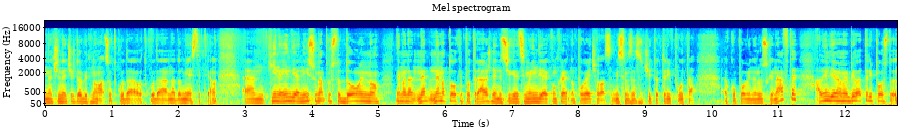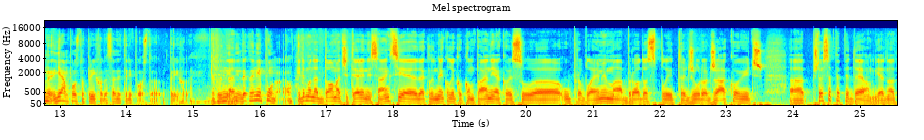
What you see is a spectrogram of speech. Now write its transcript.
znači nećeš dobiti novac, otkuda, otkuda nadomjestiti. Jel? Kina i Indija nisu naprosto dovoljno, nema, nema tolike potražnje, znači recimo Indija je konkretno povećala, mislim da sam čitao tri puta e, kupovinu ruske nafte, ali Indija vam je bila 3%, ne, 1% prihoda, sad je 3% prihoda. Dakle, nije, dakle, nije puno. Jel? Idemo na domaći teren i sankcije, dakle nekoliko kompanija koje su uh, u problemima, Brodosplit, Đuro Đaković, uh, što je sa PPD-om? Jedna od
